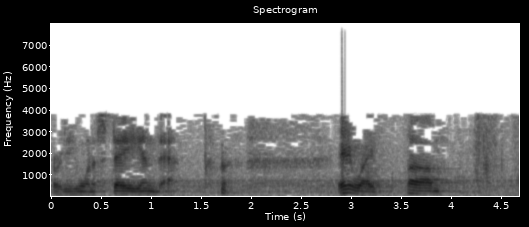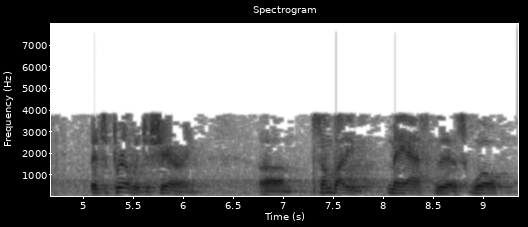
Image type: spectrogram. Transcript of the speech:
Or do you want to stay in that? anyway, um, it's a privilege of sharing. Um, somebody may ask this, well,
